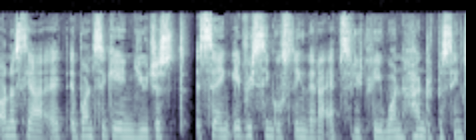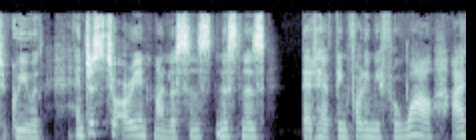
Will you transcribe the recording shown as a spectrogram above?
honestly, I, once again, you just saying every single thing that I absolutely 100% agree with. And just to orient my listeners, listeners, that have been following me for a while, I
